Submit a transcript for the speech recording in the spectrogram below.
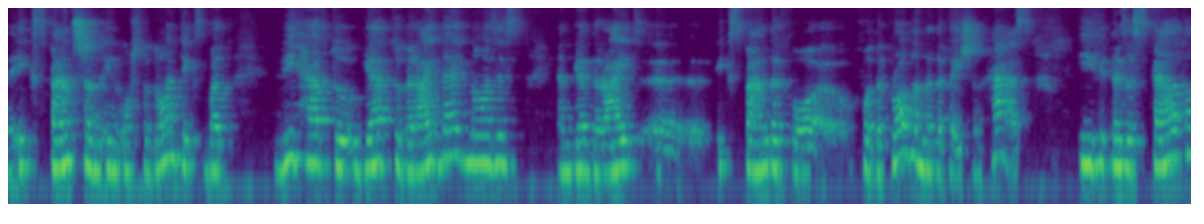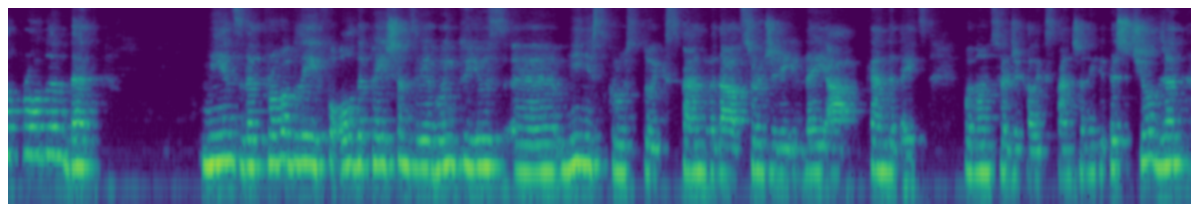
expansion in orthodontics, but we have to get to the right diagnosis and get the right uh, expander for, for the problem that the patient has. If it is a skeletal problem, that means that probably for all the patients we are going to use uh, mini screws to expand without surgery if they are candidates for non-surgical expansion. If it is children,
